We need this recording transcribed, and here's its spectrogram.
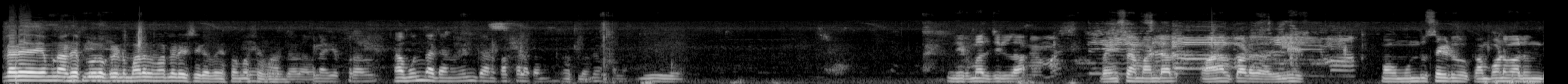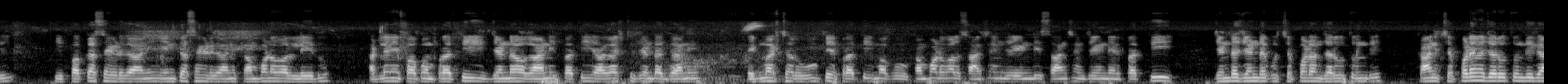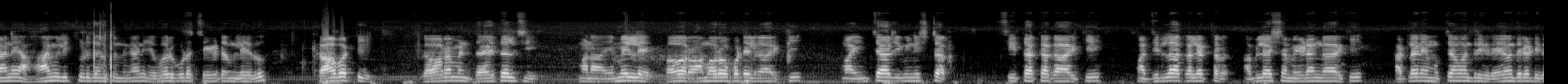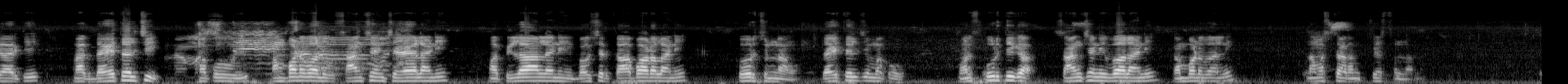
మాట్లాడే ఏమన్నా అదే ఫ్లో ఒక రెండు మాటలు మాట్లాడేసి కదా సమస్య ముందట వెనుక పక్కల అట్లా. నిర్మల్ జిల్లా బైన్సా మండల్ వానల్పాడ విలేజ్. మా ముందు సైడ్ కాంపౌండ్ వాల్ ఉంది. ఈ పక్క సైడ్ కానీ వెనక సైడ్ కానీ కాంపౌండ్ వాల్ లేదు. అట్లనే పాపం ప్రతి జెండా కానీ ప్రతి ఆగస్టు జెండాకు కానీ హెడ్ మాస్టర్ ఊకే ప్రతి మాకు కంపౌండ్ వాళ్ళు శాంక్షన్ చేయండి శాంక్షన్ చేయండి అని ప్రతి జెండా జెండాకు చెప్పడం జరుగుతుంది. కానీ చెప్పడమే జరుగుతుంది కానీ హామీలు ఇచ్చుడు జరుగుతుంది కానీ ఎవరు కూడా చేయడం లేదు. కాబట్టి గవర్నమెంట్ దయతలిచి మన ఎమ్మెల్యే పవర్ రామారావు పటేల్ గారికి మా ఇన్ఛార్జ్ మినిస్టర్ సీతక్క గారికి మా జిల్లా కలెక్టర్ అభిలాష మేడం గారికి అట్లనే ముఖ్యమంత్రి రేవంత్ రెడ్డి గారికి మాకు దయతలిచి మాకు కంపౌండ్ వాళ్ళు శాంక్షన్ చేయాలని మా పిల్లలని భవిష్యత్తు కాపాడాలని కోరుచున్నాము. దయతలిచి మాకు మనస్ఫూర్తిగా శాంక్షన్ ఇవ్వాలని కంపౌండ్ వాళ్ళని నమస్కారం చేస్తున్నాను.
